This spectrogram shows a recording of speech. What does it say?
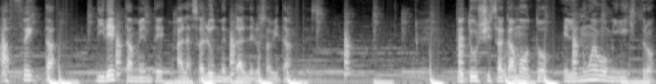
afecta directamente a la salud mental de los habitantes. Tetsushi Sakamoto, el nuevo ministro,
